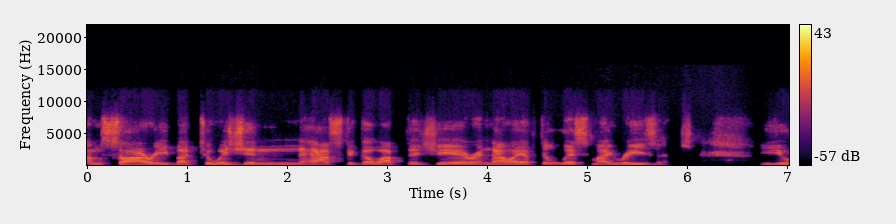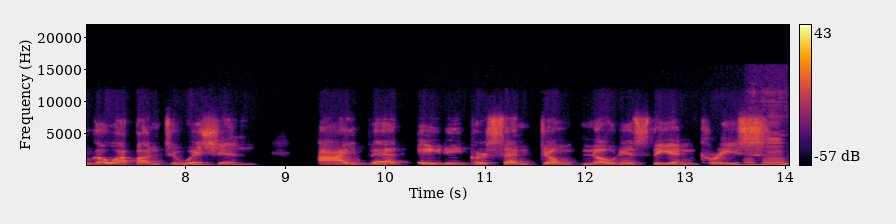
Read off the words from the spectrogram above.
I'm sorry, but tuition has to go up this year, and now I have to list my reasons. You go up on tuition, I bet 80% don't notice the increase. Mm-hmm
